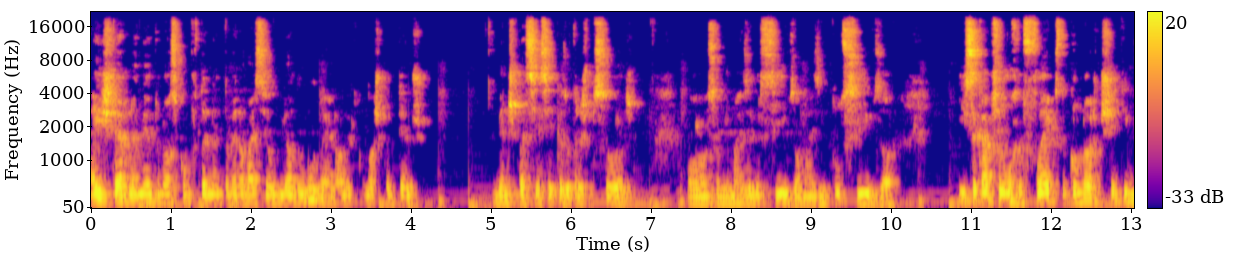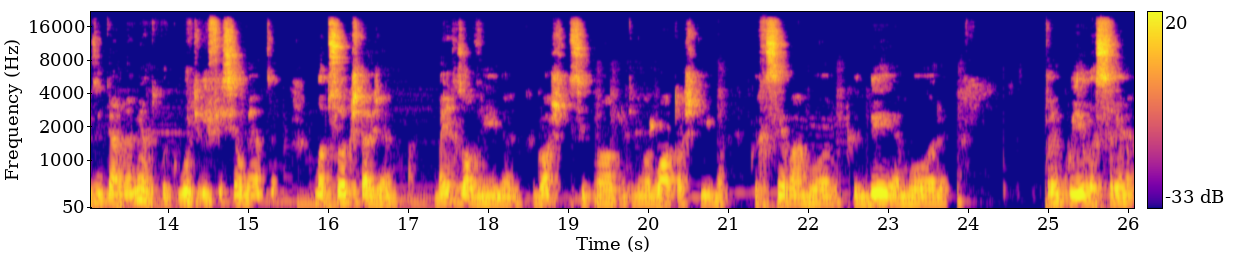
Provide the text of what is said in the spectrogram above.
externamente o nosso comportamento também não vai ser o melhor do mundo. É normalmente nós, quando temos menos paciência que as outras pessoas ou somos mais agressivos, ou mais impulsivos, ou... isso acaba por ser um reflexo de como nós nos sentimos internamente, porque muito dificilmente uma pessoa que esteja bem resolvida, que goste de si própria, tenha uma boa autoestima, que receba amor, que dê amor, tranquila, serena,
